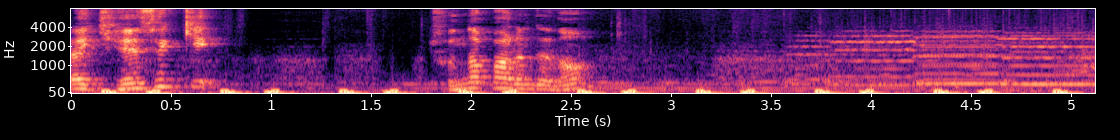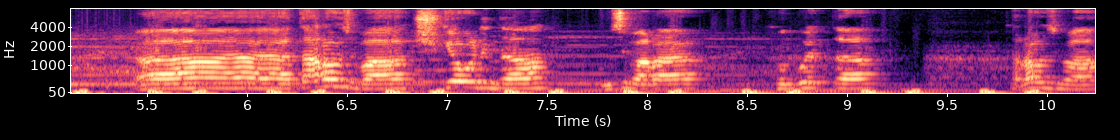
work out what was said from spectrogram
야 이 개새끼. 존나 빠른데 너? 야야야 따라오지 마. 죽여버린다. 오지 마라. 경고했다. 따라오지 마.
